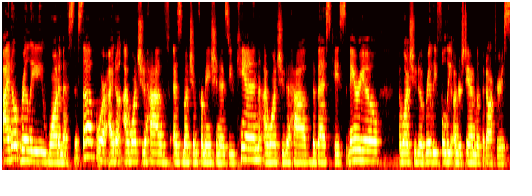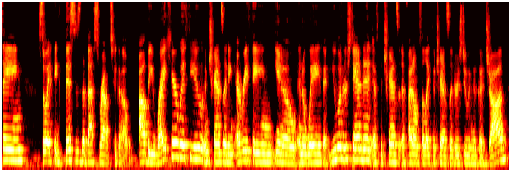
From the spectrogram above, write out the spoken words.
I don't really want to mess this up or i don't i want you to have as much information as you can. I want you to have the best case scenario. I want you to really fully understand what the doctor is saying so I think this is the best route to go. I'll be right here with you and translating everything, you know, in a way that you understand it. If the trans, if I don't feel like the translator is doing a good job,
